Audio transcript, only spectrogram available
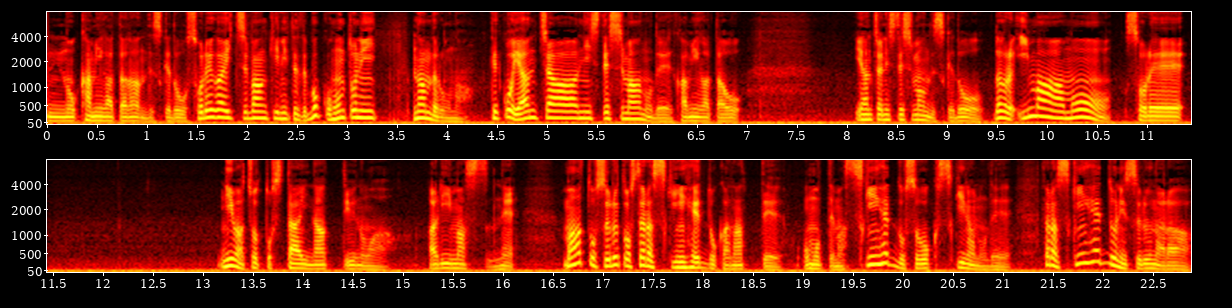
の髪型なんですけど、それが一番気に入ってて、僕本当に、なんだろうな、結構やんちゃにしてしまうので、髪型を。やんちゃにしてしまうんですけど、だから今も、それ、にはちょっとしたいなっていうのはありますね。まあ、あとするとしたらスキンヘッドかなって思ってます。スキンヘッドすごく好きなので、ただスキンヘッドにするなら、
